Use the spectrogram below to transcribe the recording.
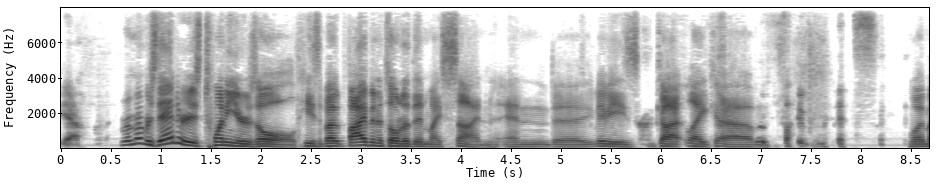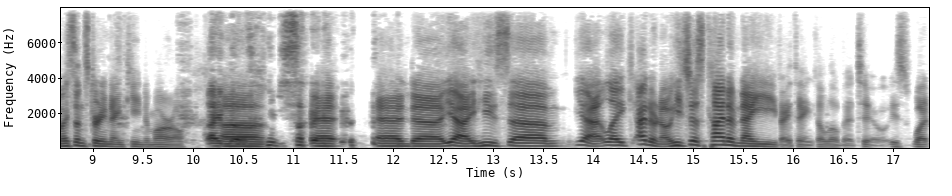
yeah. Remember, Xander is 20 years old. He's about five minutes older than my son. And uh, maybe he's got like, um, five minutes. Well, my son's turning 19 tomorrow. I know. Uh, sorry. and, and uh, yeah, he's um, yeah, like I don't know, he's just kind of naive. I think a little bit too is what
